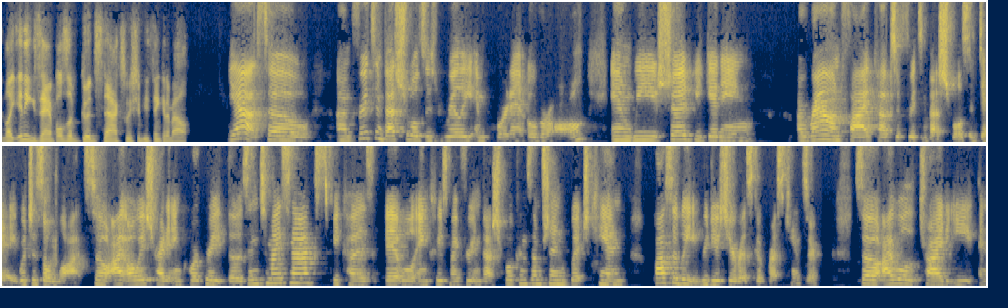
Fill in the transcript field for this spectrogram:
like any examples of good snacks we should be thinking about? Yeah. So um, fruits and vegetables is really important overall, and we should be getting around five cups of fruits and vegetables a day, which is a lot. So I always try to incorporate those into my snacks because it will increase my fruit and vegetable consumption, which can possibly reduce your risk of breast cancer. So I will try to eat an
